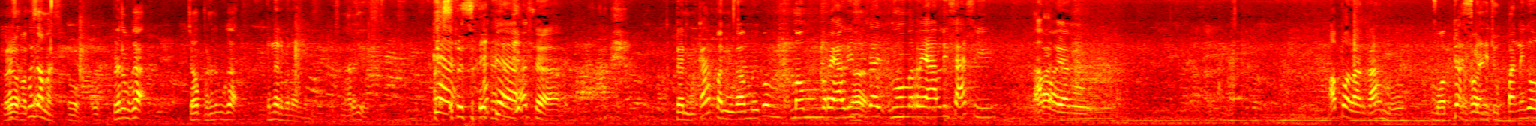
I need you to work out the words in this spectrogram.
Bener apa Bisa, enggak? Mas? Oh, bener apa enggak? Jawab bener apa enggak? Benar benar benar. Mari ya. ada ada dan kapan kamu itu mau merealisasi merealisasi apa Kapan? yang apa langkahmu modal kon. kehidupan itu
